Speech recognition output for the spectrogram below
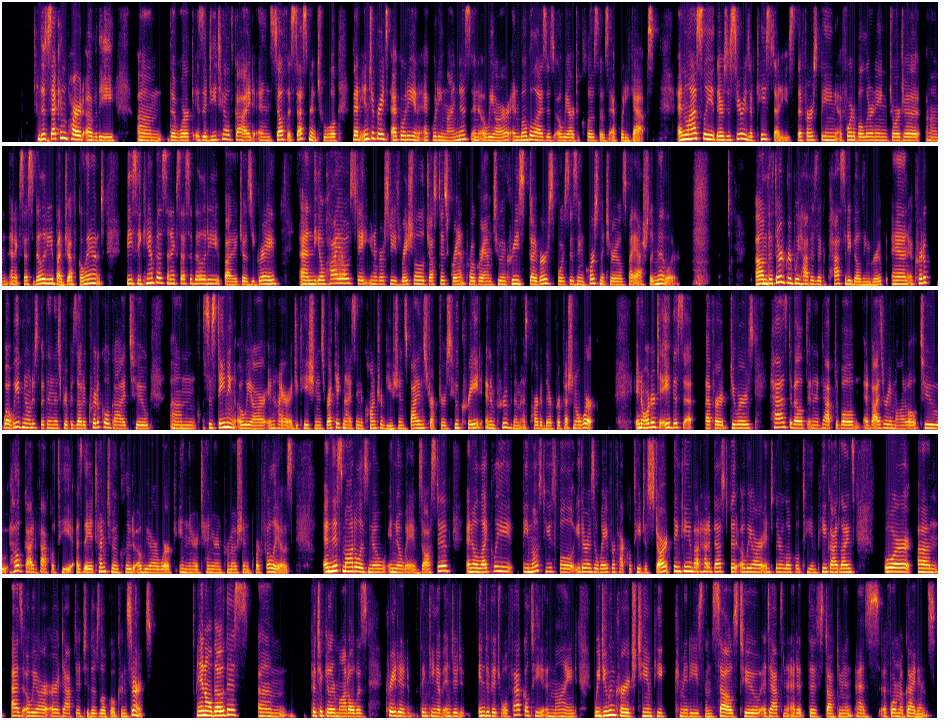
The second part of the um, the work is a detailed guide and self-assessment tool that integrates equity and equity mindedness in OER and mobilizes OER to close those equity gaps. And lastly, there's a series of case studies, the first being Affordable Learning Georgia um, and Accessibility by Jeff Gallant, BC Campus and Accessibility by Josie Gray, and the Ohio State University's Racial Justice Grant Program to increase diverse voices in course materials by Ashley Miller. Um, the third group we have is a capacity building group and a critical what we've noticed within this group is that a critical guide to um, sustaining OER in higher education is recognizing the contributions by instructors who create and improve them as part of their professional work. In order to aid this effort, Doers has developed an adaptable advisory model to help guide faculty as they attempt to include OER work in their tenure and promotion portfolios. And this model is no in no way exhaustive and will likely be most useful either as a way for faculty to start thinking about how to best fit OER into their local T&P guidelines or um, as OER are adapted to those local concerns. And although this um, particular model was created thinking of indi individual faculty in mind, we do encourage T&P committees themselves to adapt and edit this document as a form of guidance.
